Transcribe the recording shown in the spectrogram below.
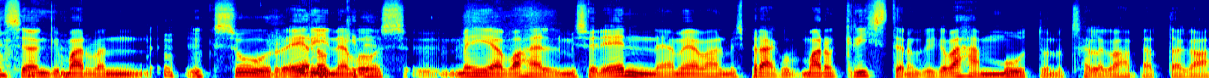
see ongi, ma arvan, üks suur erinevus meie vahel, mis oli enne ja meie vahel, mis praegu, ma arvan, Kristjan on kõige vähem muutunud selle koha pealt, aga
